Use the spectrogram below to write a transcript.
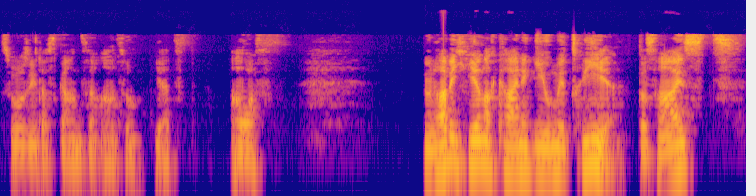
So sieht das Ganze also jetzt aus. Nun habe ich hier noch keine Geometrie. Das heißt,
